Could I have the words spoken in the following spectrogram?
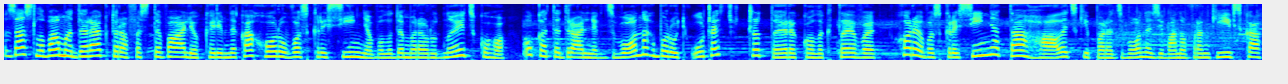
За словами директора фестивалю, керівника хору Воскресіння Володимира Рудницького, у катедральних дзвонах беруть участь чотири колективи: хори Воскресіння та Галицькі передзвони з Івано-Франківська,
